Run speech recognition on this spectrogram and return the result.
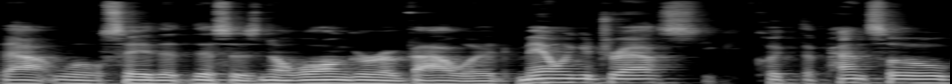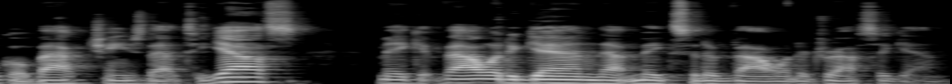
That will say that this is no longer a valid mailing address. You can click the pencil, go back, change that to yes, make it valid again. That makes it a valid address again.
